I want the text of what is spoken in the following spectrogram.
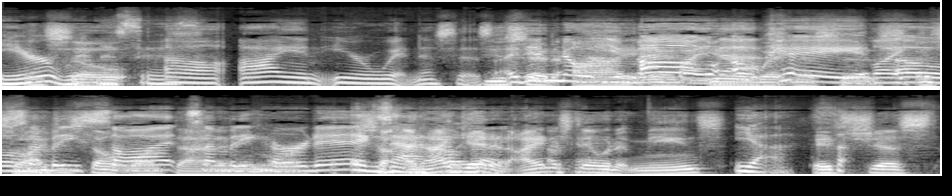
Ear And so- witnesses. Uh, eye and ear witnesses. You I didn't know what you meant by that. okay, like, oh, So somebody saw it, somebody anymore. heard it. So- and I get it. I understand okay. what it means. Yeah. It's just,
